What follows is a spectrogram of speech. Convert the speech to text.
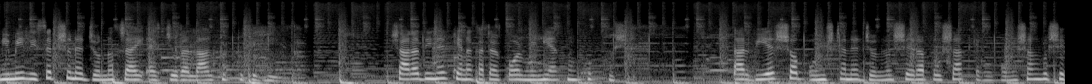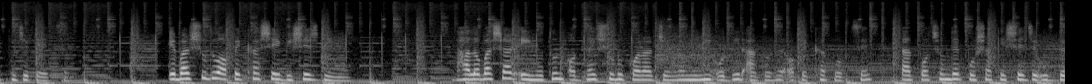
মিমির রিসেপশনের জন্য চাই এক জোড়া লাল টুকটুকে হিল সারাদিনের কেনাকাটার পর মিমি এখন খুব খুশি। তার বিয়ের সব অনুষ্ঠানের জন্য সেরা পোশাক এবং অনুষঙ্গ সে খুঁজে পেয়েছে। এবার শুধু অপেক্ষা সেই বিশেষ দিনে ভালোবাসার এই নতুন অধ্যায় শুরু করার জন্য মিমি অধীর আগ্রহে অপেক্ষা করছে তার পছন্দের পোশাকে সে যে উঠবে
